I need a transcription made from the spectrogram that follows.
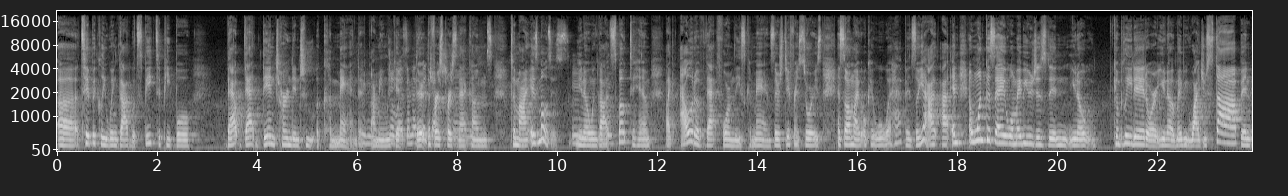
uh, typically when God would speak to people that that then turned into a command. Mm-hmm. I mean, we it could the, the, first person that comes to mind is Moses. Mm-hmm. You know, when God mm-hmm. spoke to him, like out of that form these commands. There's different stories, and so I'm like, okay, well, what happened? So yeah, I, I and and one could say, well, maybe you just didn't, you know completed or you know maybe why'd you stop and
